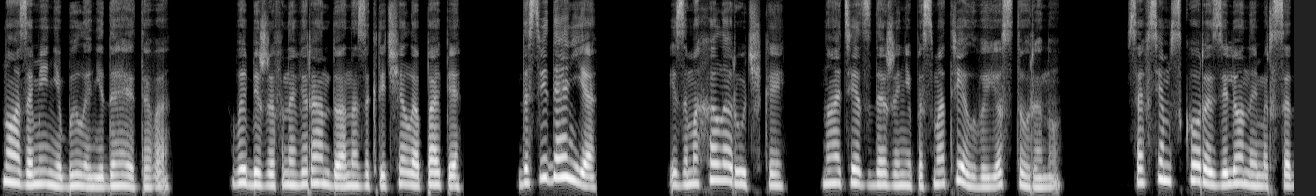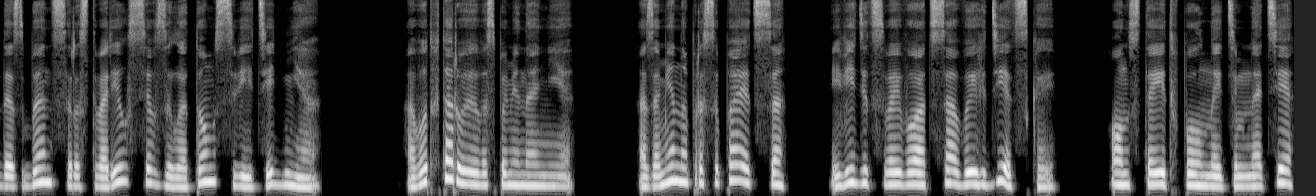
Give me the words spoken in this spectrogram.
Ну а замене было не до этого. Выбежав на веранду, она закричала папе «До свидания!» и замахала ручкой, но отец даже не посмотрел в ее сторону. Совсем скоро зеленый Мерседес-Бенц растворился в золотом свете дня. А вот второе воспоминание. А замена просыпается и видит своего отца в их детской. Он стоит в полной темноте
